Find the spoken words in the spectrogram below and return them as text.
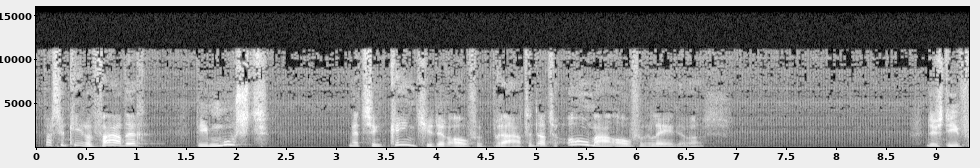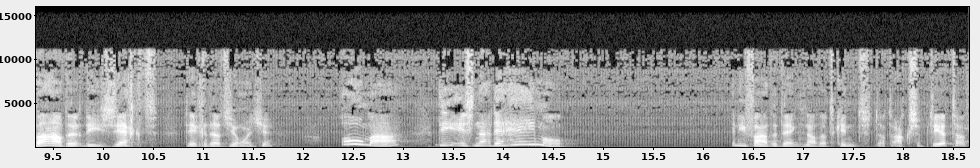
Er was een keer een vader die moest met zijn kindje erover praten dat oma overleden was. Dus die vader die zegt tegen dat jongetje: Oma, die is naar de hemel. En die vader denkt, nou dat kind dat accepteert dat.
